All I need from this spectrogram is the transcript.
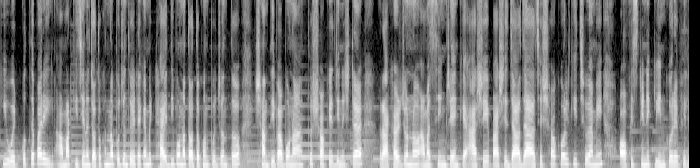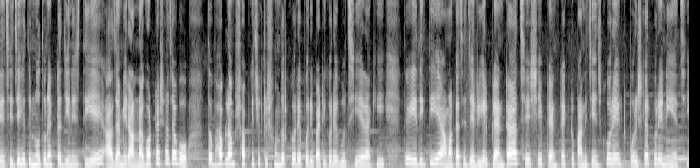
কি ওয়েট করতে পারি? আমার কিচেনে যতক্ষণ না পর্যন্ত এটাকে আমি ঠাই দিব না, ততক্ষণ পর্যন্ত শান্তি পাবো না। তো শখের জিনিসটা রাখার জন্য আমার সিঙ্ক ট্যাঙ্কে আশেপাশে যা যা আছে সকল কিছু আমি অফ স্ক্রিনে ক্লিন করে ফেলেছি। যেহেতু নতুন একটা জিনিস দিয়ে আজ আমি রান্নাঘরটা সাজাবো, তো ভাবলাম সব কিছু একটু সুন্দর করে পরিপাটি করে গুছিয়ে রাখি। তো এদিক দিয়ে আমার কাছে যে রিয়েল প্ল্যানটা আছে, সেই প্ল্যানটা একটু পানি চেঞ্জ করে, একটু পরিষ্কার করে নিয়েছি।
